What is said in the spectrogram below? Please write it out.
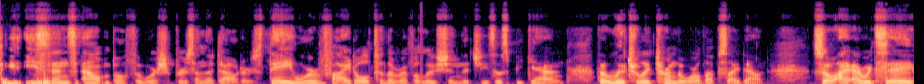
He, he sends out both the worshipers and the doubters. They were vital to the revolution that Jesus began, that literally turned the world upside down. So I, I would say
